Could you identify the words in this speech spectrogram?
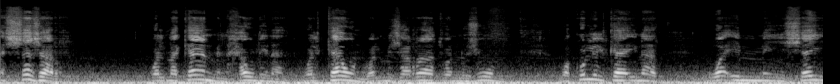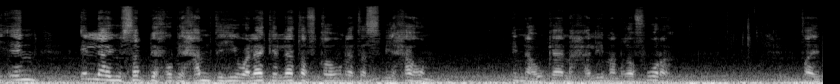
الشجر والمكان من حولنا والكون والمجرات والنجوم وكل الكائنات وإن من شيء إلا يسبح بحمده ولكن لا تفقهون تسبيحهم. إنه كان حليما غفورا. طيب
